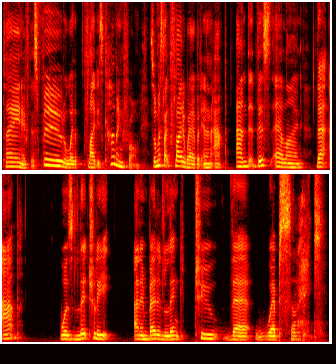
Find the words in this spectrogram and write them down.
plane, if there's food or where the flight is coming from, it's almost like FlightAware, but in an app. And this airline, their app was literally an embedded link to their website.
